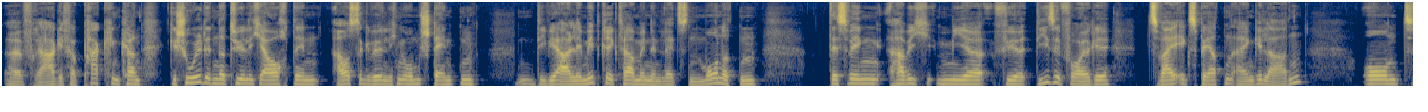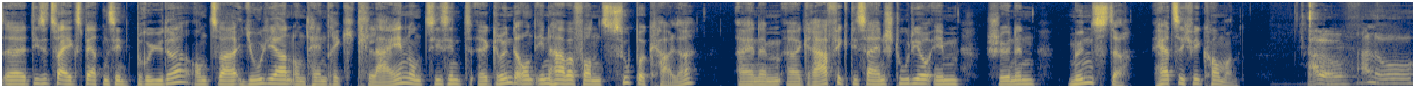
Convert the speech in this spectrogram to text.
äh, Frage verpacken kann. Geschuldet natürlich auch den außergewöhnlichen Umständen, die wir alle mitgekriegt haben in den letzten Monaten. Deswegen habe ich mir für diese Folge zwei Experten eingeladen. Und äh, diese zwei Experten sind Brüder, und zwar Julian und Hendrik Klein. Und sie sind äh, Gründer und Inhaber von Supercolor, einem äh, Grafikdesignstudio im schönen Münster. Herzlich willkommen. Hallo. Hallo.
